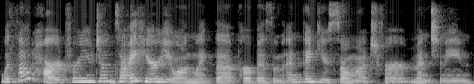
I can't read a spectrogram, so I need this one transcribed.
was that hard for you jen so i hear you on like the purpose and, and thank you so much for mentioning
